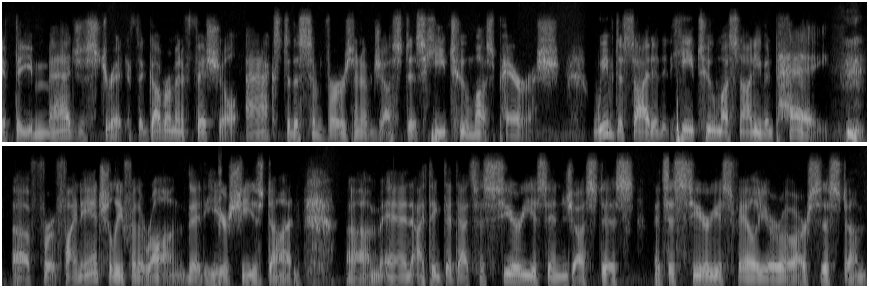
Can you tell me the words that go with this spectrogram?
if the magistrate, if the government official acts to the subversion of justice, he too must perish. We've decided that he too must not even pay uh, for financially for the wrong that he or she has done, um, and I think that that's a serious injustice. It's a serious failure of our system,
